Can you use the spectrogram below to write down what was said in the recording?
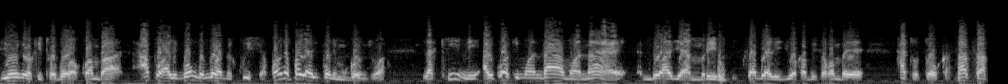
sioni wakitoboa kwamba hapo alibongo ndo amekwisha. Kwanza pale alipo ni mgonjwa, lakini alikuwa akimwandaa mwanaye ndo aje amrithi, kwa sababu alijua kabisa kwamba hatotoka. Sasa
